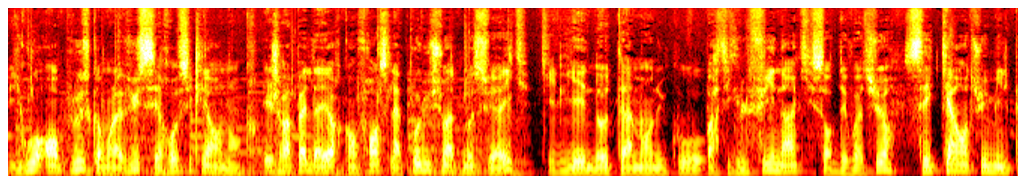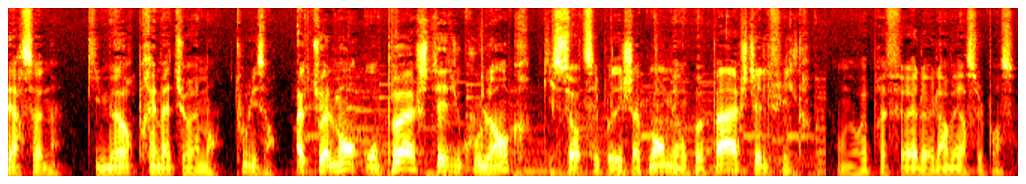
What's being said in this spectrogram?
Et du coup, en plus, comme on l'a vu, c'est recyclé en encre. Et je rappelle d'ailleurs qu'en France, la pollution atmosphérique, qui est liée notamment du coup aux particules fines hein, qui sortent des voitures, c'est 48 000 personnes qui meurent prématurément tous les ans. Actuellement, on peut acheter du coup l'encre qui sort de ces pots d'échappement, mais on peut pas acheter le filtre. On aurait préféré l'inverse, je pense.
